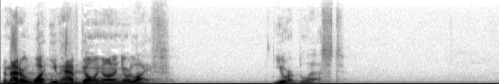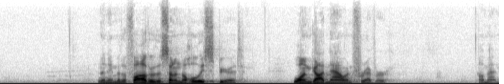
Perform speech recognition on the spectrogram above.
No matter what you have going on in your life, you are blessed. In the name of the Father, the Son, and the Holy Spirit, one God now and forever. Amen.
